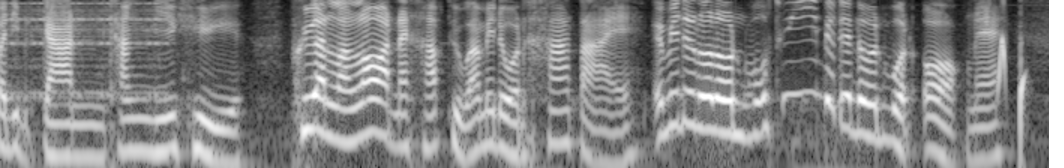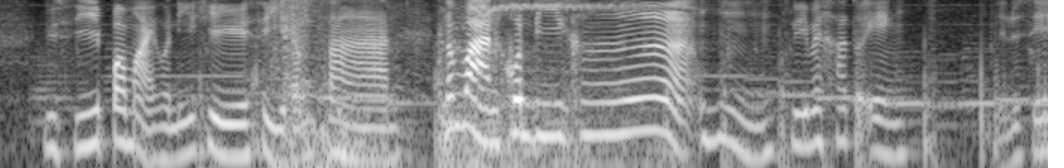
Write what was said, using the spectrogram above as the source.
ปฏิบัติการครั้งนี้คือ เพื่อนเรารอดนะครับ ถือว่าไม่โดนฆ่าตาย เอ้ยไม่ได้โดนโหวตทุยไม่ได้โดนบทออกนะ ดูซิเป้าหมายคนนี้คือสีน้ำตาล น้ำหวานคนดีค่ะอื้อหือดีไหมคะตัวเอง เดี๋ยวดูซิ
